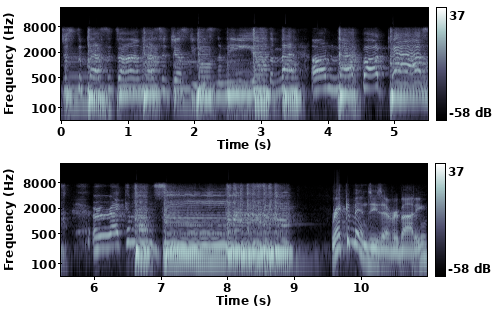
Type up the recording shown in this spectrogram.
Just to pass the time, I suggest you listen to me. It's the Matt on Matt podcast. Recommend scenes. Recommensies, everybody.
